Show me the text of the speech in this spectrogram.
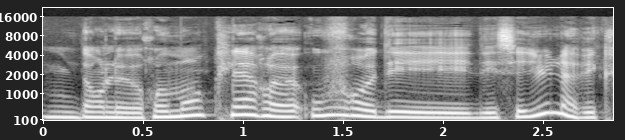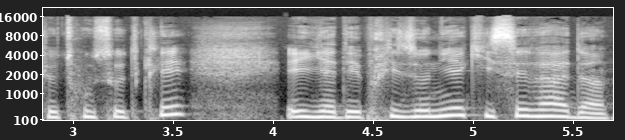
Dans le roman, Claire euh, ouvre des, cellules avec le trousseau de clés et il y a des prisonniers qui s'évadent.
